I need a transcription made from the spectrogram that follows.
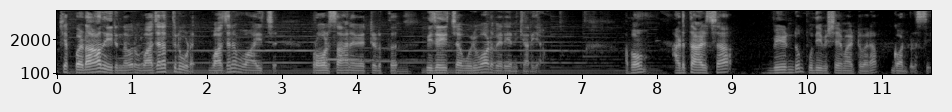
പ്രോത്സാഹിപ്പിക്കപ്പെടാതെ ഇരുന്നവർ വചനത്തിലൂടെ വചനം വായിച്ച് പ്രോത്സാഹനം ഏറ്റെടുത്ത് വിജയിച്ച ഒരുപാട് പേരെ എനിക്കറിയാം. അപ്പം അടുത്ത ആഴ്ച വീണ്ടും പുതിയ വിഷയമായിട്ട് വരാം. God bless you.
